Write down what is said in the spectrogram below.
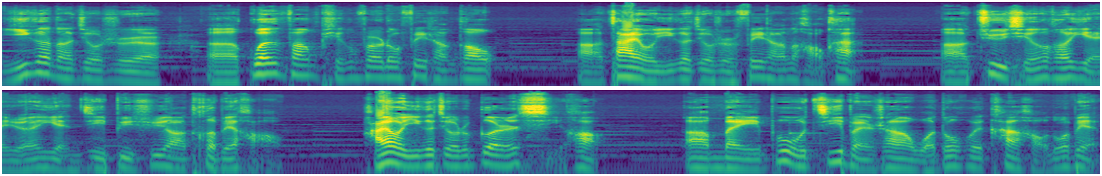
一个呢就是呃官方评分都非常高啊，再有一个就是非常的好看啊，剧情和演员演技必须要特别好，还有一个就是个人喜好啊，每部基本上我都会看好多遍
